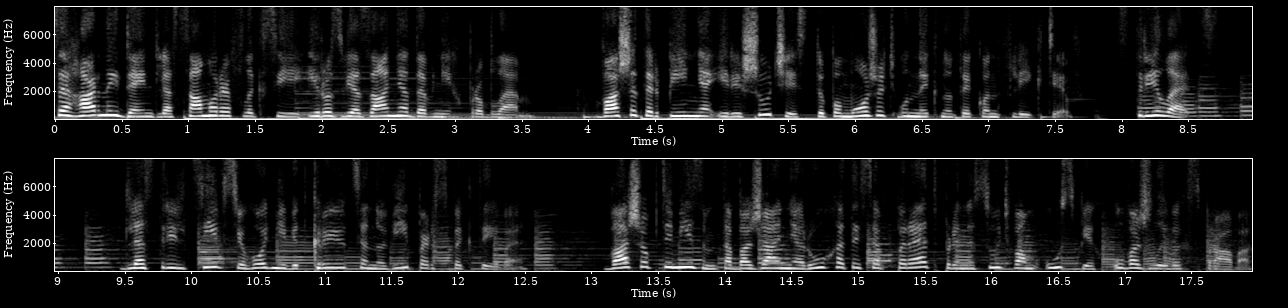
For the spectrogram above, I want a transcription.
Це гарний день для саморефлексії і розв'язання давніх проблем. Ваше терпіння і рішучість допоможуть уникнути конфліктів. Стрілець для стрільців сьогодні відкриються нові перспективи. Ваш оптимізм та бажання рухатися вперед принесуть вам успіх у важливих справах.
